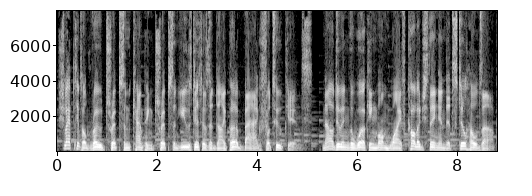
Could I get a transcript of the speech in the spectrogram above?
Schlepped it on road trips and camping trips and used it as a diaper bag for two kids. Now doing the working mom wife college thing and it still holds up.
